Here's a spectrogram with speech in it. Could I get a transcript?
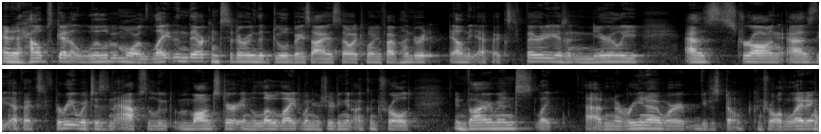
and it helps get a little bit more light in there considering the dual base ISO at 2500 on the FX30 isn't nearly as strong as the FX3 which is an absolute monster in low light when you're shooting in uncontrolled environments like at an arena where you just don't control the lighting.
